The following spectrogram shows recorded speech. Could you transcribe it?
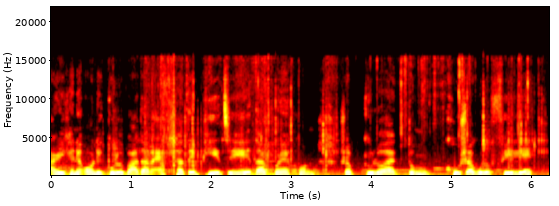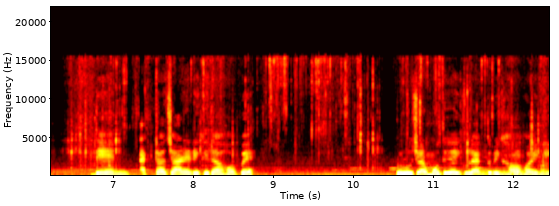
আর এখানে অনেকগুলো বাদাম একসাথে ভেজে তারপরে এখন সবগুলো একদম খোসাগুলো ফেলে দেন একটা জারে রেখে দেওয়া হবে। রোজার মধ্যে এগুলো একদমই খাওয়া হয়নি।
